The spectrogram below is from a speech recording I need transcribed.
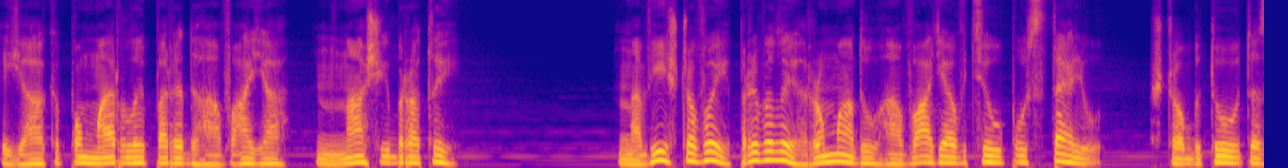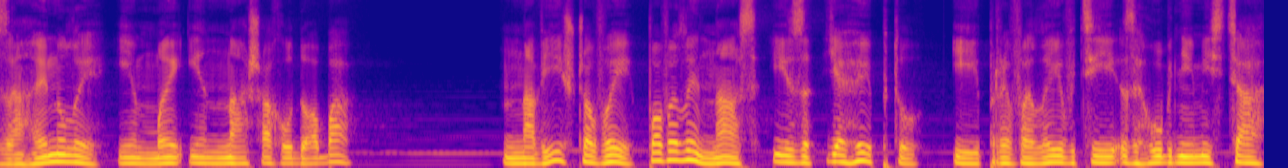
як померли перед Гавая наші брати. Навіщо ви привели громаду Гавая в цю пустелю, щоб тут загинули і ми, і наша худоба? Навіщо ви повели нас із Єгипту і привели в ці згубні місця,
